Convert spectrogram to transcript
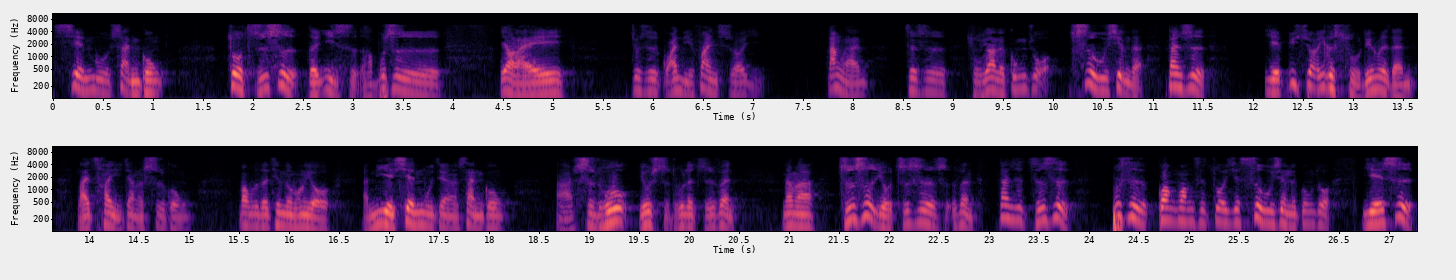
羡慕善功，做执事的意思啊，不是要来就是管理饭食而已。当然，这是主要的工作，事务性的，但是。也必须要一个属灵的人来参与这样的事工。巴不得听众朋友啊，你也羡慕这样的善功啊。使徒有使徒的职分，那么执事有执事的职分，但是执事不是光光是做一些事务性的工作，也是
